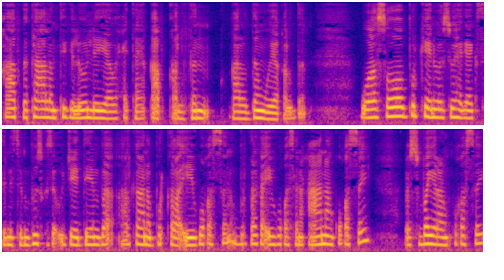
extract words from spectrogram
qaabka taalantiga loo leeyaha waxay tahay qaab qaldan qaldan wey qaldan. Waa soo burkeeni waa soo hagaagsanay sambuuskasa ujeedeenba halkaana burkala iigu qasan burkalka iigu qasan caanaan ku qasay cusbo yaraan ku qasay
